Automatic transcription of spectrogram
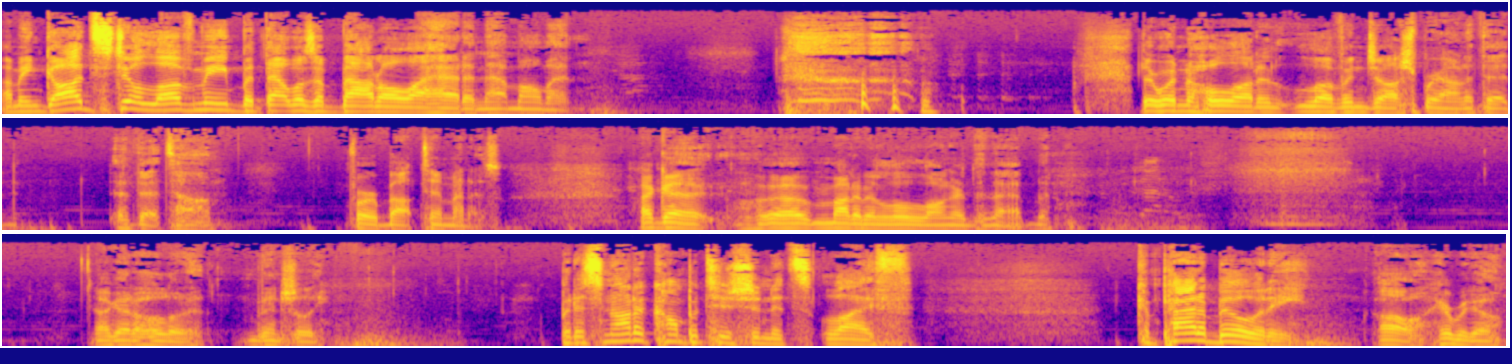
I mean, God still loved me, but that was about all I had in that moment. there wasn't a whole lot of love in Josh Brown at that at that time for about ten minutes. I got uh, might have been a little longer than that, but I got a hold of it eventually. But it's not a competition; it's life. Compatibility. Oh, here we go.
